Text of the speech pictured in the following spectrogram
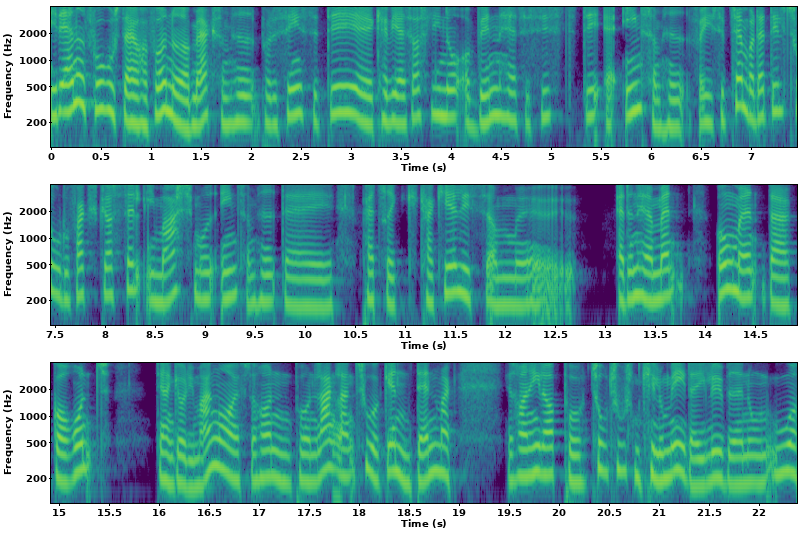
Et andet fokus, der jo har fået noget opmærksomhed på det seneste, det øh, kan vi altså også lige nå at vende her til sidst, det er ensomhed. For i september, der deltog du faktisk også selv i March mod ensomhed, da øh, Patrick Karkelis, som øh, er den her mand, ung mand, der går rundt det har han gjort i mange år efterhånden, på en lang, lang tur gennem Danmark. Jeg tror, han er helt op på 2.000 kilometer i løbet af nogle uger.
